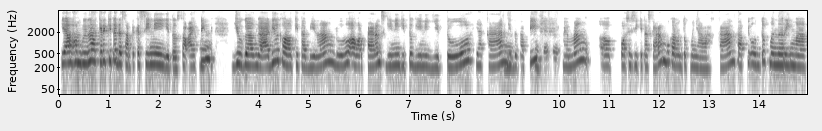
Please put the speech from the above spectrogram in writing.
ya alhamdulillah akhirnya kita udah sampai ke sini gitu. So I think yeah. juga nggak adil kalau kita bilang dulu our parents gini gitu gini gitu ya kan hmm. gitu. Tapi exactly. memang uh, posisi kita sekarang bukan untuk menyalahkan tapi untuk menerima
